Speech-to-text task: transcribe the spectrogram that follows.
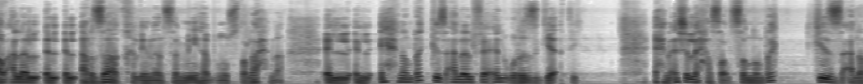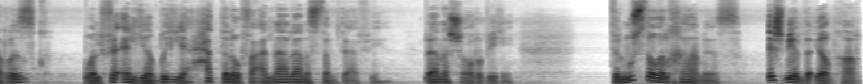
أو على ال ال الأرزاق خلينا نسميها بمصطلحنا. ال ال إحنا نركز على الفعل والرزق يأتي. إحنا إيش اللي حصل؟ صرنا نركز على الرزق والفعل يضيع حتى لو فعلناه لا نستمتع فيه لا نشعر به. في المستوى الخامس إيش بيبدأ يظهر؟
